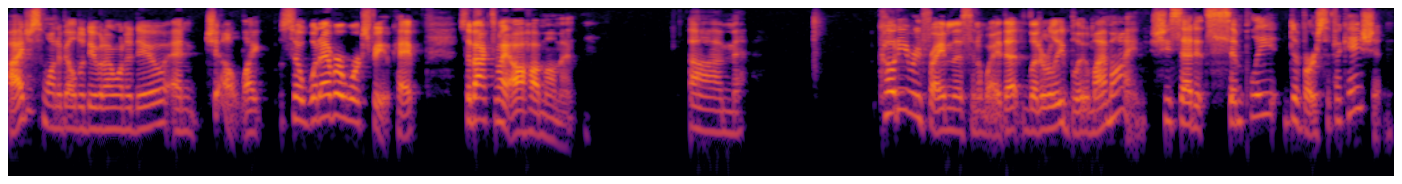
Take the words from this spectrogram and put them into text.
I just want to be able to do what I want to do and chill. Like, so whatever works for you. Okay. So back to my aha moment. Um, Codie reframed this in a way that literally blew my mind. She said it's simply diversification.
